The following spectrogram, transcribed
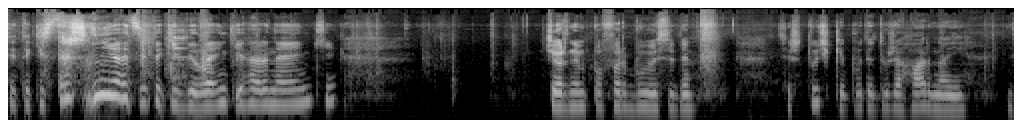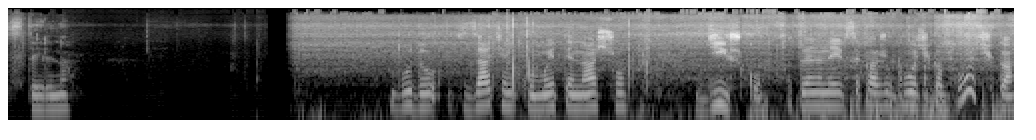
Ці такі страшні, а ці такі біленькі, гарненькі. Чорним пофарбую сюди. Ці штучки буде дуже гарно і, і стильно. Буду в затінку мити нашу діжку. А то я на неї все кажу бочка, бочка.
